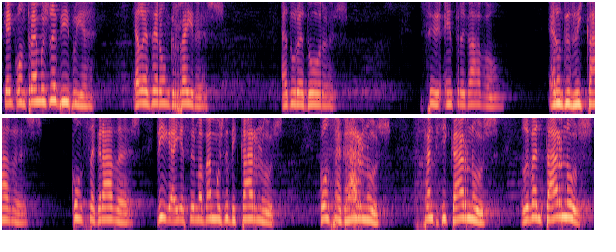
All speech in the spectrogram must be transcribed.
que encontramos na Bíblia, elas eram guerreiras, adoradoras, se entregavam, eram dedicadas, consagradas. Diga aí a sua irmã, vamos dedicar-nos, consagrar-nos, santificar-nos, levantar-nos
